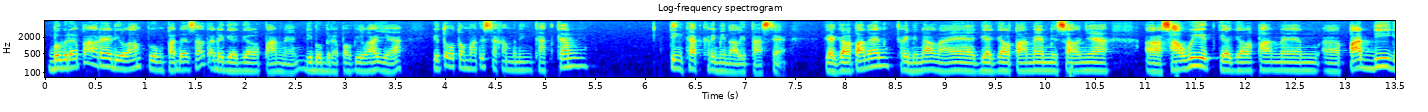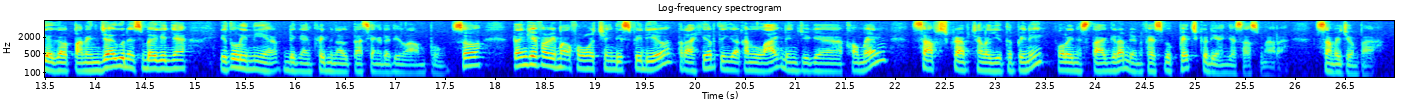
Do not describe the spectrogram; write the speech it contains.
beberapa area di Lampung pada saat ada gagal panen di beberapa wilayah itu otomatis akan meningkatkan tingkat kriminalitasnya. Gagal panen kriminal naik, gagal panen misalnya uh, sawit, gagal panen uh, padi, gagal panen jagung dan sebagainya itu linear dengan kriminalitas yang ada di Lampung. So, thank you very much for watching this video. Terakhir tinggalkan like dan juga komen, subscribe channel YouTube ini, follow Instagram dan Facebook page Kodian Jasa Asmara. Sampai jumpa.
